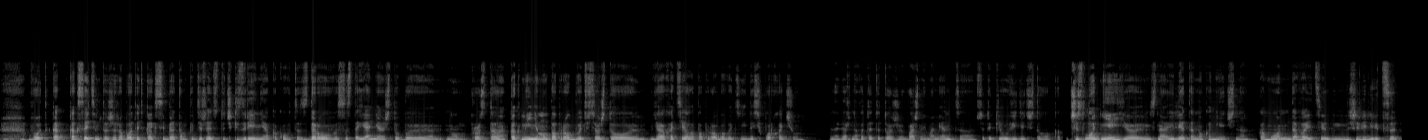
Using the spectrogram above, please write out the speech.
Вот. Как, как с этим тоже работать, как себя там поддержать с точки зрения какого-то здорового состояния, чтобы, ну, просто как минимум попробовать все, что я хотела попробовать и до сих пор хочу. Наверное, вот это тоже важный момент. Э, Все-таки увидеть, что число дней, э, не знаю, и лето, оно конечно. Come on, давайте шевелиться.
